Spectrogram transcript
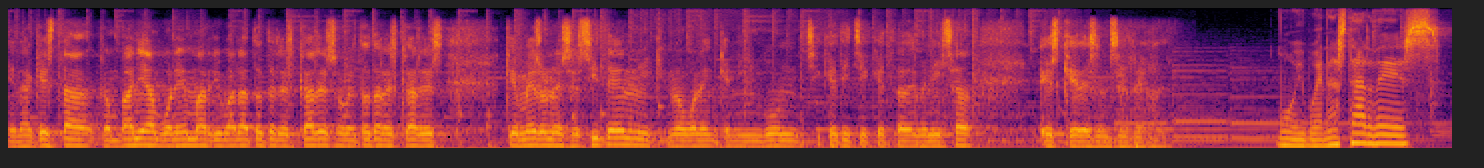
en aquesta campanya volem arribar a totes les cases, sobretot a les cases que més ho necessiten i que no volen que ningú xiquet i xiqueta de Benissa es quede sense regal. Muy buenas tardes.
